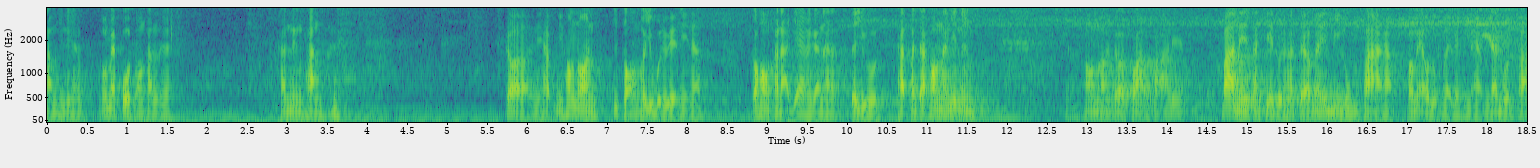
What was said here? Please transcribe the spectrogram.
ทำอยู่นี่ครับว่าแมคโครสองคันเลย คันหนึ่งพัง ก็นี่ครับ มีห้องนอนที่สองก็อยู่บริเวณนี้นะครับ ก็ห้องขนาดใหญ่เหมือนกันนะครับ จะอยู่ถัดมาจากห้องนั้นนิดนึง ห้องนอนก็กว้างขวางดีบ้านนี้สังเกตดูนะครับจะไม่มีหลุมฝ้าครับเขาไม่เอาหลุมอะไรเลยเห็นไหมครับด้านบนฝ้า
